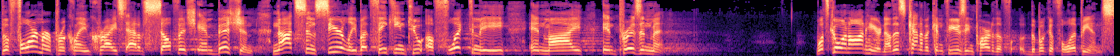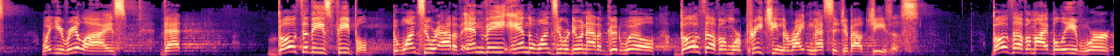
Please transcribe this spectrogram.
The former proclaim Christ out of selfish ambition, not sincerely, but thinking to afflict me in my imprisonment. What's going on here? Now, this is kind of a confusing part of the, the book of Philippians. What you realize that both of these people, the ones who were out of envy and the ones who were doing out of goodwill, both of them were preaching the right message about Jesus. Both of them, I believe, were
